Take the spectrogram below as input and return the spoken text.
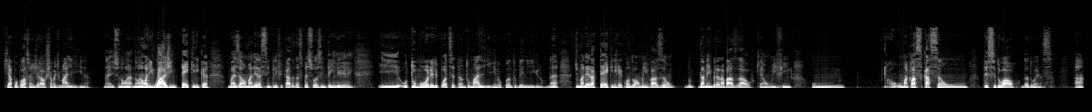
que a população em geral chama de maligna. Né? Isso não é, não é uma linguagem técnica, mas é uma maneira simplificada das pessoas entenderem. E o tumor, ele pode ser tanto maligno quanto benigno, né? De maneira técnica, é quando há uma invasão do- da membrana basal, que é um, enfim, um, uma classificação tecidual da doença. Tá?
